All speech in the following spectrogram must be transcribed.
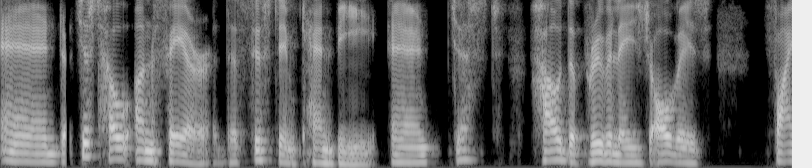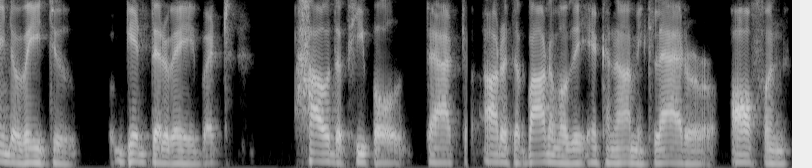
and just how unfair the system can be and just how the privileged always find a way to get their way, but how the people that are at the bottom of the economic ladder often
